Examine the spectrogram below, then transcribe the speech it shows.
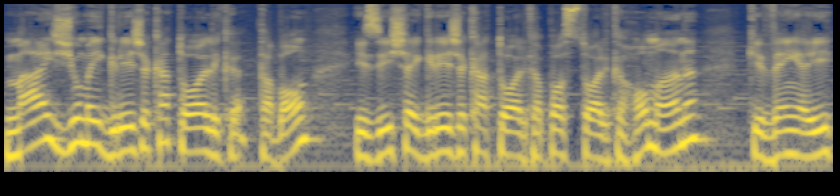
mais de uma igreja católica, tá bom? Existe a Igreja Católica Apostólica Romana, que vem aí,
